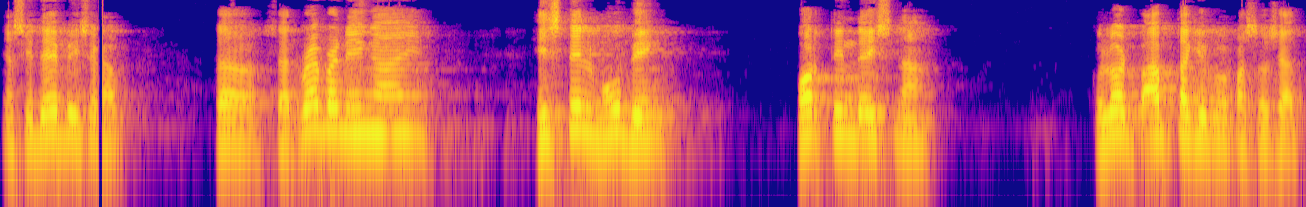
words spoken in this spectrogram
Yan si Debbie siya So, said, Reverend Ingay, he's still moving. 14 days na. Kung Lord, paabtag yung ko pasosyat.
